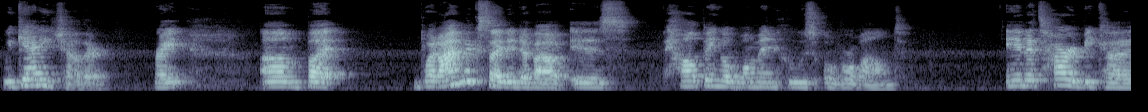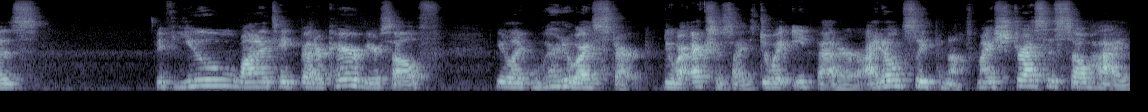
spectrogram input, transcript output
we get each other, right? Um, but what I'm excited about is helping a woman who's overwhelmed. And it's hard because if you want to take better care of yourself, you're like, where do I start? Do I exercise? Do I eat better? I don't sleep enough. My stress is so high.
